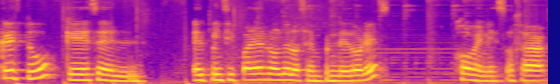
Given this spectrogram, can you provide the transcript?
crees tú que es el, principal error de los emprendedores jóvenes? O sea,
